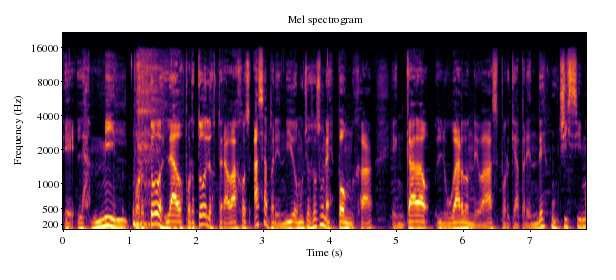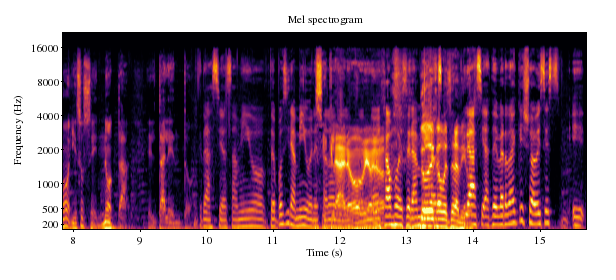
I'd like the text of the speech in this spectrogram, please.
eh, las mil por todos lados, por todos los trabajos. Has aprendido mucho, sos una esponja en cada lugar donde vas porque aprendes muchísimo y eso se nota el talento. Gracias, amigo. Te puedes ir amigo en Sí, esa claro, No obvio, ¿no? dejamos de ser No amigos. dejamos de ser amigos. Gracias. De verdad que yo a veces, eh,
